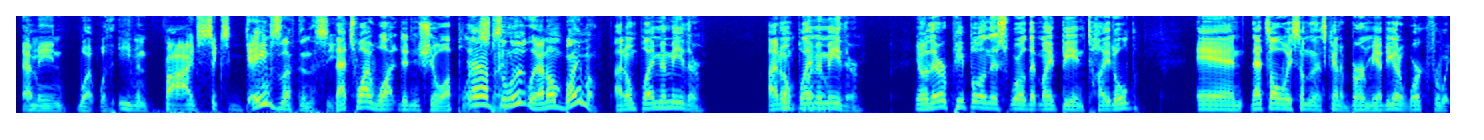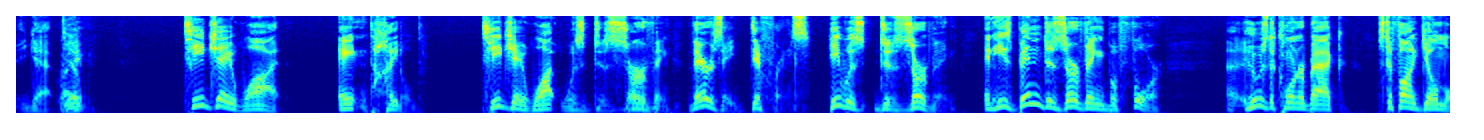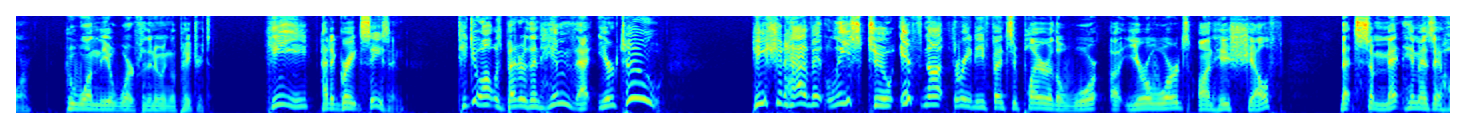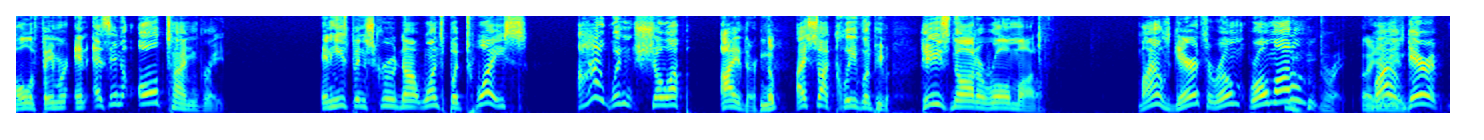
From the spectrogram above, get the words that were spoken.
I mean, what with even five, six games left in the season? That's why Watt didn't show up last night. absolutely. I don't blame him. I don't blame him either. I don't, Don't blame, blame him him. either. You know, there are people in this world that might be entitled, and that's always something that's kind of burned me up. You got to work for what you get, right? Yep. TJ Watt ain't entitled. TJ Watt was deserving. There's a difference. He was deserving, and he's been deserving before. Uh, who was the cornerback? Stephon Gilmore, who won the award for the New England Patriots. He had a great season. TJ Watt was better than him that year, too. He should have at least two, if not three, Defensive Player of the war, uh, Year awards on his shelf that cement him as a Hall of Famer and as an all time great. And he's been screwed not once, but twice. I wouldn't show up either. Nope. I saw Cleveland people. He's not a role model. Myles Garrett's a role, role model? right. Like, Myles I mean, Garrett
